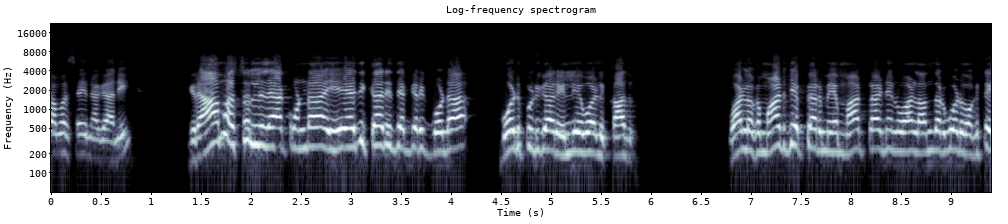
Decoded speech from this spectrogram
సమస్య అయినా కానీ గ్రామస్తులు లేకుండా ఏ అధికారి దగ్గరికి కూడా బోడిపుడి గారు వెళ్ళేవాళ్ళు కాదు. వాళ్ళు ఒక మాట చెప్పారు మేము మాట్లాడిన వాళ్ళందరూ కూడా ఒకటే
